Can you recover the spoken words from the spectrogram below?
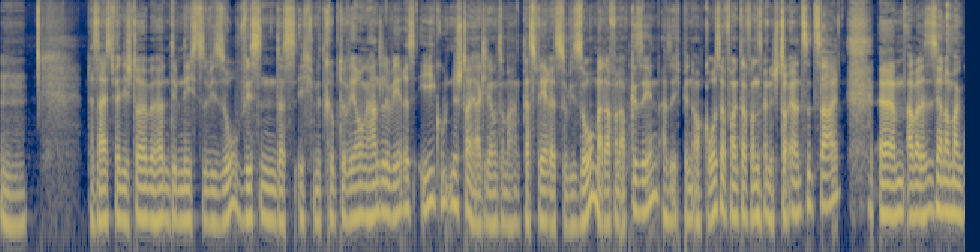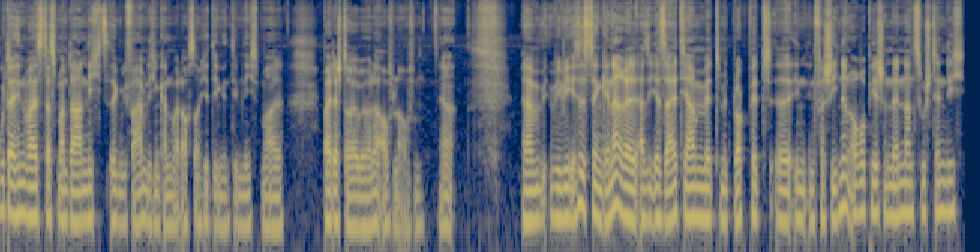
Mhm. Das heißt, wenn die Steuerbehörden demnächst sowieso wissen, dass ich mit Kryptowährungen handle, wäre es eh gut, eine Steuererklärung zu machen. Das wäre es sowieso, mal davon abgesehen. Also ich bin auch großer Freund davon, seine Steuern zu zahlen. Ähm, aber das ist ja nochmal ein guter Hinweis, dass man da nichts irgendwie verheimlichen kann, weil auch solche Dinge demnächst mal bei der Steuerbehörde auflaufen. Ja. Ähm, wie, wie ist es denn generell? Also ihr seid ja mit, mit Blockpit äh, in, in verschiedenen europäischen Ländern zuständig.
